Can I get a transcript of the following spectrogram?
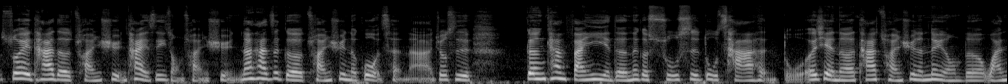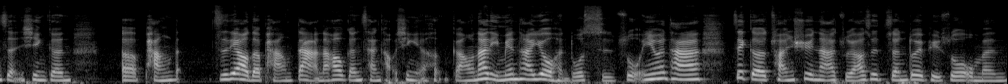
所以他的传讯，它也是一种传讯。那他这个传讯的过程啊，就是。跟看翻译的那个舒适度差很多，而且呢，它传讯的内容的完整性跟呃庞大资料的庞大，然后跟参考性也很高。那里面它又有很多实作，因为它这个传讯啊，主要是针对比如说我们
